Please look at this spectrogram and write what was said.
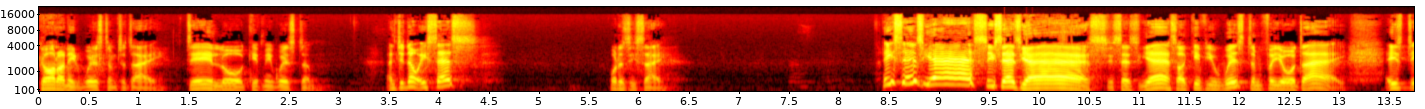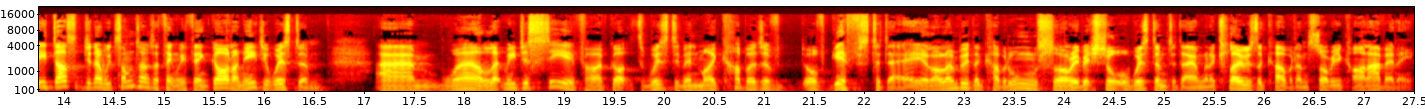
God, I need wisdom today. Dear Lord, give me wisdom. And do you know what he says? What does he say? He says yes. He says yes. He says yes. I give you wisdom for your day. He's, he doesn't, You know, sometimes I think we think, God, I need your wisdom. Um, well, let me just see if I've got wisdom in my cupboard of, of gifts today. And I'll open the cupboard. Oh, sorry, a bit short of wisdom today. I'm going to close the cupboard. I'm sorry, you can't have any.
